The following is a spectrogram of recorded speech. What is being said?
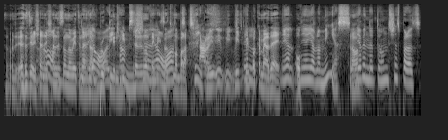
Det kändes, Ja, kändes som de sån här ja, Brooklyn-hipster eller någonting. Liksom, ja, som man bara, typ. ah, vi, vi, vi, vi plockar med dig. Ni är, en jävla mes. Ja. Jag vet inte, hon känns bara... att-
